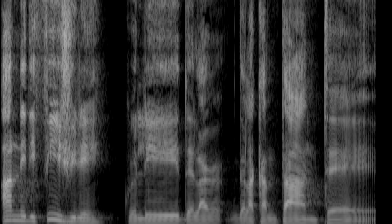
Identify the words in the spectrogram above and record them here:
Anni difficili, quelli della, della cantante,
